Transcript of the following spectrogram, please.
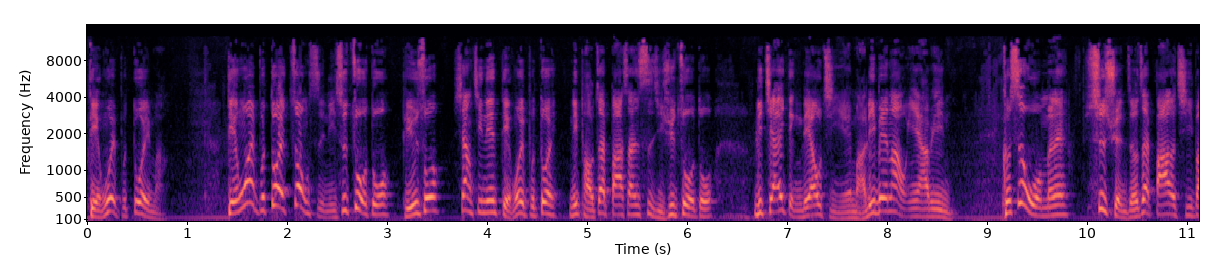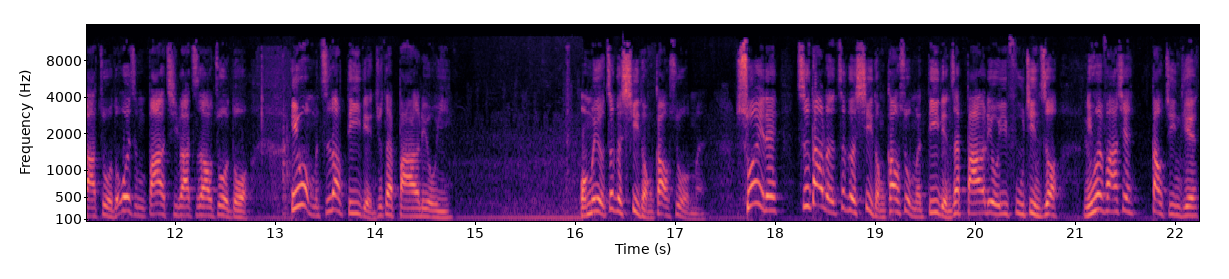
点位不对嘛？点位不对，纵使你是做多，比如说像今天点位不对，你跑在八三四几去做多，你加一点撩几嘛，你边那有压兵。可是我们呢是选择在八二七八做多，为什么八二七八知道做多？因为我们知道低点就在八二六一。我们有这个系统告诉我们，所以呢，知道了这个系统告诉我们低点在八二六一附近之后，你会发现到今天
